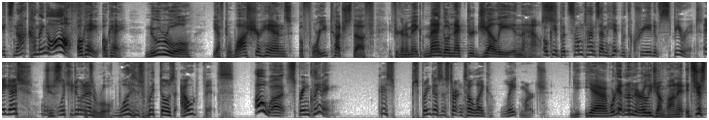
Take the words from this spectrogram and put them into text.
It's not coming off. Okay, okay. New rule. You have to wash your hands before you touch stuff if you're going to make mango nectar jelly in the house. Okay, but sometimes I'm hit with the creative spirit. Hey, guys, Just- what you doing? it's on- a rule. What is with those outfits? Oh, uh, spring cleaning. Guys, spring doesn't start until like late March. Y- yeah, we're getting an early jump on it. It's just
